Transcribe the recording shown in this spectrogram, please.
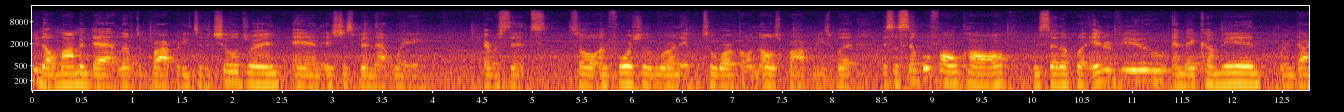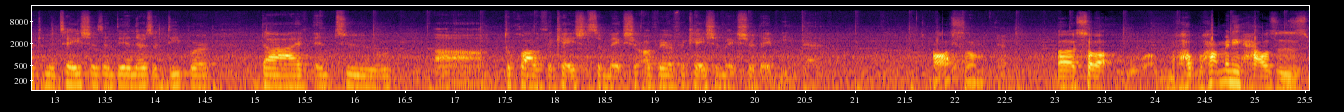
you know mom and dad left the property to the children, and it's just been that way ever since. So unfortunately, we're unable to work on those properties. But it's a simple phone call. We set up an interview, and they come in, bring documentations, and then there's a deeper dive into um, the qualifications to make sure, or verification, make sure they meet that. Awesome. Uh, so, how, how, many houses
